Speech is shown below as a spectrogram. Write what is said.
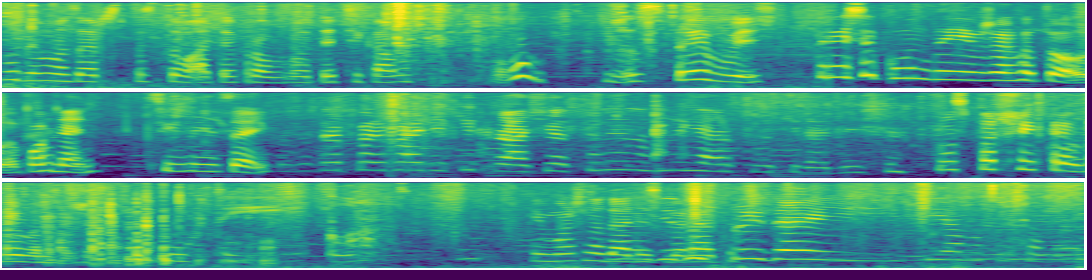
будемо зараз тестувати, пробувати. Цікаво. О, застрибують. Три секунди і вже готово. Поглянь. Цілий цей. Треба перебрати, які краще, а остальне на гноярку викидати десь. Ну, спершу їх треба вивантажити. Ух ти, клас. І можна далі Ну, дідусь прийде і яблуки собрати.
